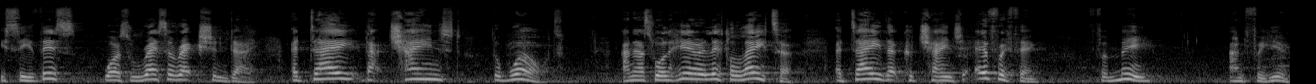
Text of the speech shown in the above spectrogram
You see, this was Resurrection Day, a day that changed the world. And as we'll hear a little later, a day that could change everything for me and for you.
